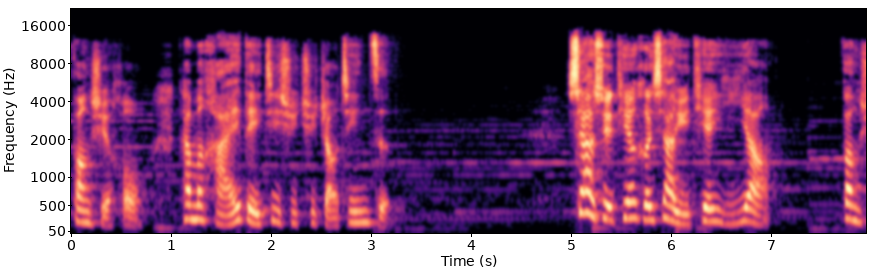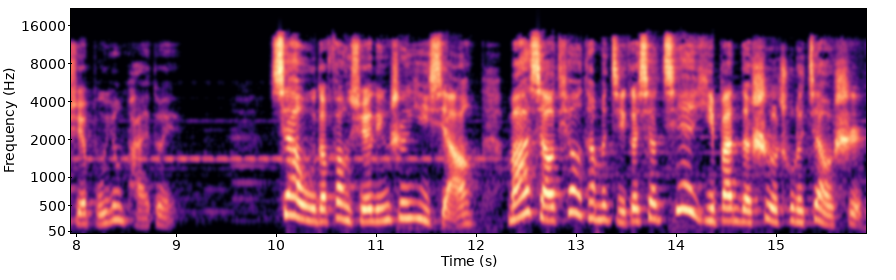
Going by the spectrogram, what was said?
放学后，他们还得继续去找金子。下雪天和下雨天一样，放学不用排队。下午的放学铃声一响，马小跳他们几个像箭一般的射出了教室。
